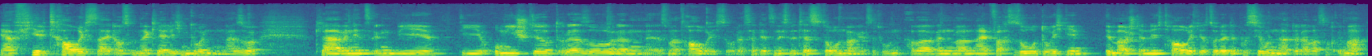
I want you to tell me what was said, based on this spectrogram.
ja, viel traurig seid aus unerklärlichen Gründen. Also klar, wenn jetzt irgendwie die Omi stirbt oder so, dann ist man traurig. So, das hat jetzt nichts mit Testosteronmangel zu tun. Aber wenn man einfach so durchgehend immer ständig traurig ist oder Depressionen hat oder was auch immer.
